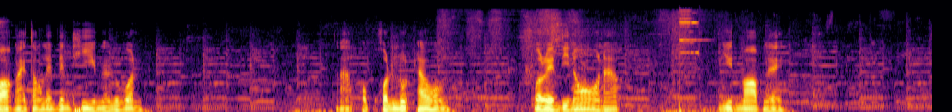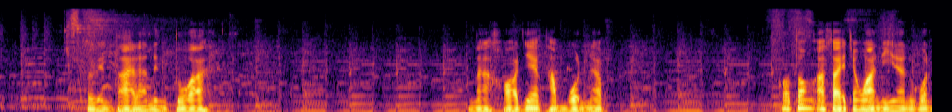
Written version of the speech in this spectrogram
บอกไงต้องเล่นเป็นทีมนะทุกคน อ่าพบคนหลุดครับผมฟอเรนติโนนะครับ ยืนมอบเลยเฟอร์เรนตายแล้วหนึ่งตัว นาคอสแยกทำบนนะครับ ก็ต้องอาศัยจังหวะนี้นะทุกคน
